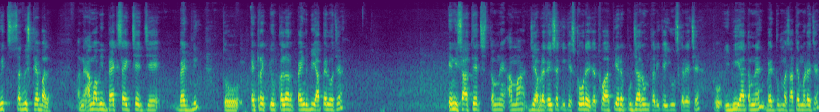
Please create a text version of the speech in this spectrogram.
વિથ સર્વિસ ટેબલ અને આમાં બી બેક સાઈડ છે જે બેડની તો એટ્રેક્ટિવ કલર પેન્ટ બી આપેલો છે. એની સાથે જ તમને આમાં જે આપણે કહી શકીએ કે સ્ટોરેજ અથવા અત્યારે પૂજા રૂમ તરીકે યુઝ કરે છે. તો એ બી આ તમને બેડરૂમમાં સાથે મળે છે.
